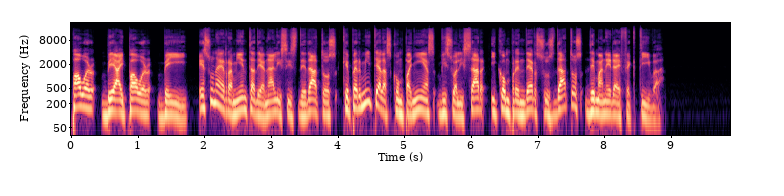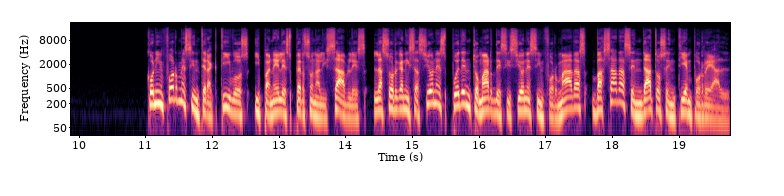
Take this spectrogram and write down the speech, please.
Power BI Power BI es una herramienta de análisis de datos que permite a las compañías visualizar y comprender sus datos de manera efectiva. Con informes interactivos y paneles personalizables, las organizaciones pueden tomar decisiones informadas basadas en datos en tiempo real.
